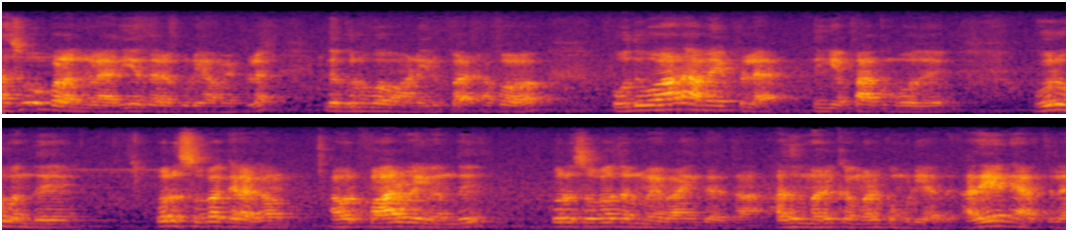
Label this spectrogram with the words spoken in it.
அசுப பலன்களை அதிக தரக்கூடிய அமைப்பில் இந்த குரு பகவான் இருப்பார். அப்போது பொதுவான அமைப்பில் நீங்கள் பார்க்கும்போது குரு வந்து ஒரு சுப கிரகம் அவர் பார்வை வந்து ஒரு சுபத்தன்மை வாய்ந்தது தான் அது மறுக்க மறுக்க முடியாது. அதே நேரத்தில்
